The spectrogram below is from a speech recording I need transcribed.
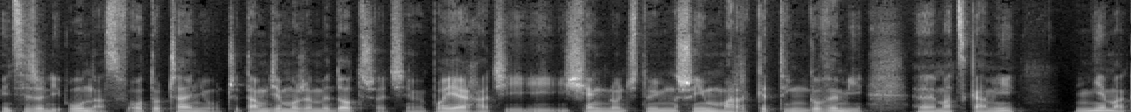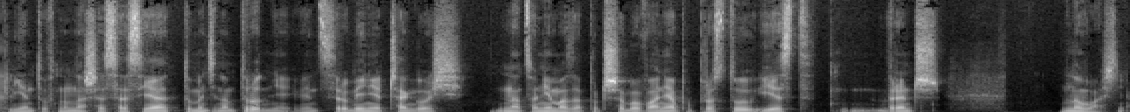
Więc jeżeli u nas w otoczeniu, czy tam, gdzie możemy dotrzeć, nie wiem, pojechać i, i, i sięgnąć tymi naszymi marketingowymi e, mackami, nie ma klientów na nasze sesje, to będzie nam trudniej. Więc robienie czegoś, na co nie ma zapotrzebowania, po prostu jest wręcz no właśnie.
